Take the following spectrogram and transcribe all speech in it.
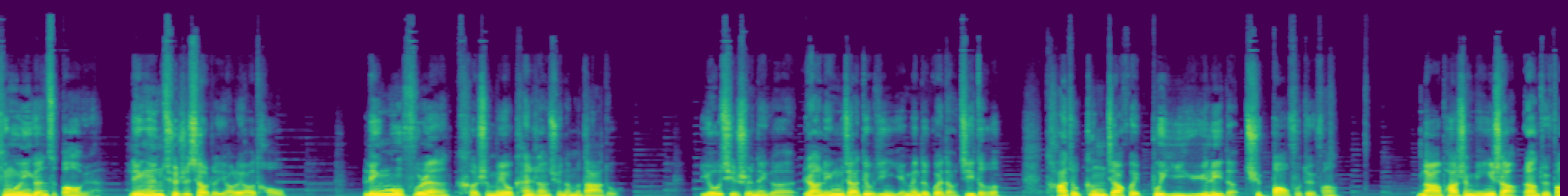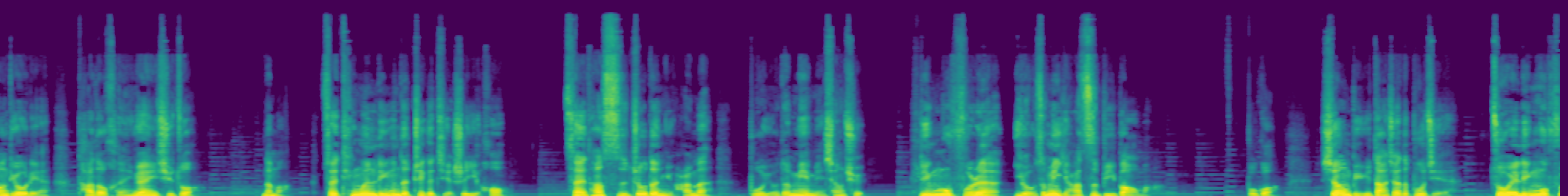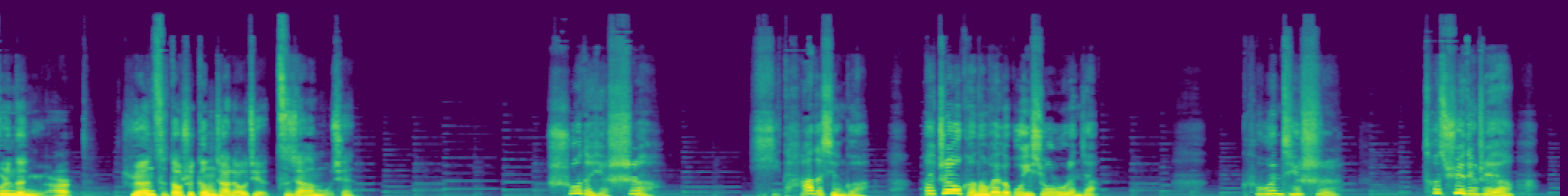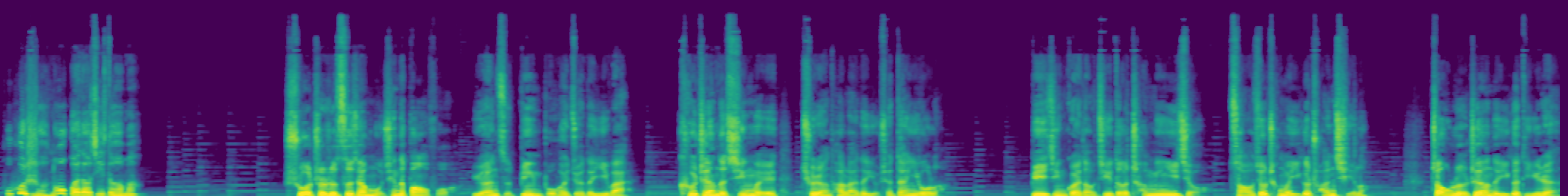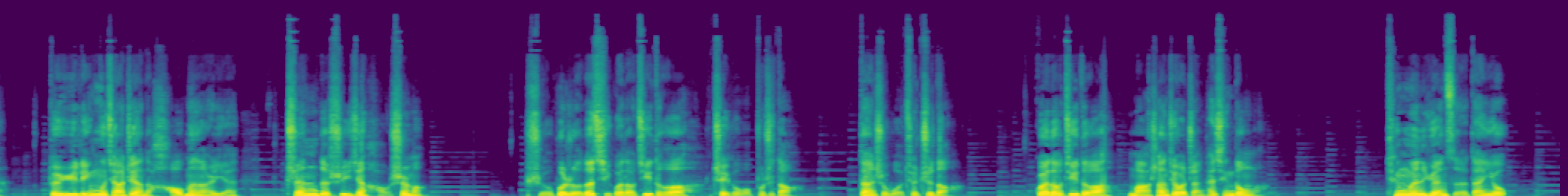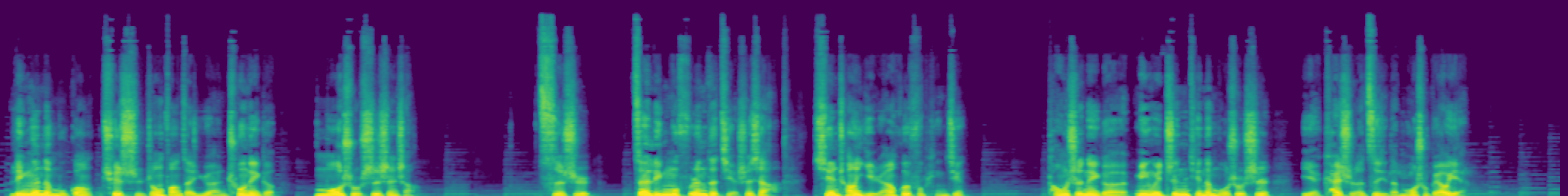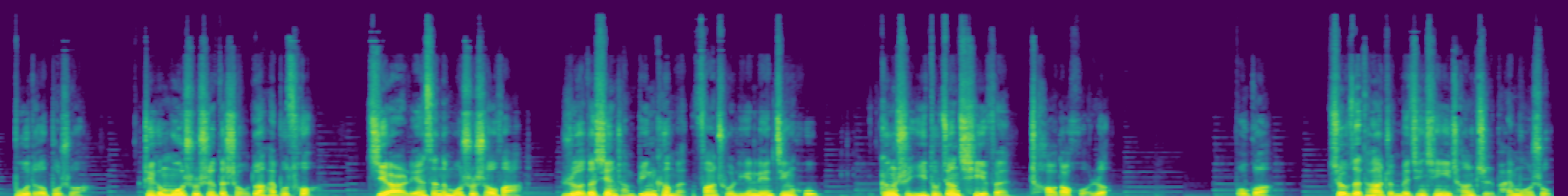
听闻原子抱怨，林恩却是笑着摇了摇头。铃木夫人可是没有看上去那么大度，尤其是那个让铃木家丢尽颜面的怪盗基德，他就更加会不遗余力的去报复对方，哪怕是名义上让对方丢脸，他都很愿意去做。那么，在听闻林恩的这个解释以后，在他四周的女孩们不由得面面相觑：铃木夫人有这么睚眦必报吗？不过，相比于大家的不解，作为铃木夫人的女儿。原子倒是更加了解自家的母亲。说的也是啊，以他的性格，还真有可能为了故意羞辱人家。可问题是，他确定这样不会惹怒怪盗基德吗？说这是自家母亲的报复，原子并不会觉得意外。可这样的行为却让他来的有些担忧了。毕竟怪盗基德成名已久，早就成为一个传奇了。招惹这样的一个敌人，对于铃木家这样的豪门而言，真的是一件好事吗？惹不惹得起怪盗基德，这个我不知道，但是我却知道，怪盗基德马上就要展开行动了。听闻原子的担忧，林恩的目光却始终放在远处那个魔术师身上。此时，在铃木夫人的解释下，现场已然恢复平静，同时，那个名为真田的魔术师。也开始了自己的魔术表演。不得不说，这个魔术师的手段还不错，接二连三的魔术手法惹得现场宾客们发出连连惊呼，更是一度将气氛炒到火热。不过，就在他准备进行一场纸牌魔术，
